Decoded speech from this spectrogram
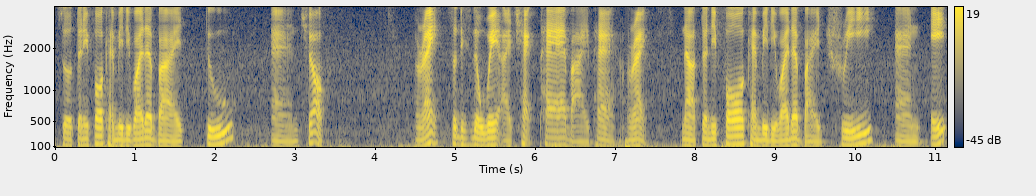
so 24 can be divided by 2 and 12 alright so this is the way I check pair by pair alright now 24 can be divided by 3 and 8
